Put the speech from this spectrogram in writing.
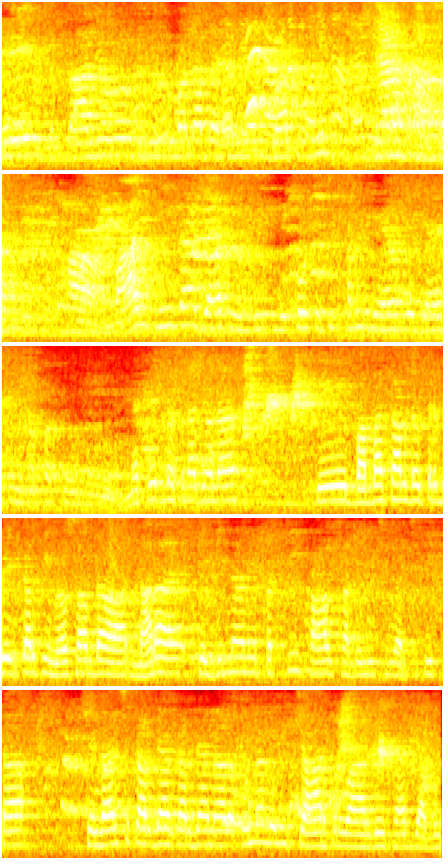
ਮੇਰੇ ਸਤਿਕਾਰਯੋਗ ਬਜ਼ੁਰਗ ਮਾਤਾ ਭੈਣਾਂ ਨੂੰ ਬਹੁਤ ਜੈ ਭਾਰਤ। ਹਾਂ ਬਾਈ ਠੀਕ ਆ ਜੈ ਭੀਮ ਜੀ। ਦੇਖੋ ਤੁਸੀਂ ਸਮਝ ਗਏ ਹੋ ਕਿ ਜੈ ਭੀਮ ਆਪਾਂ ਕਿਉਂ ਕਹਿੰਦੇ। ਮੈਂ ਫਿਰ ਦੱਸਣਾ ਚਾਹੁੰਦਾ ਕਿ ਬਾਬਾ ਸਾਹਿਬ ਡਾਕਟਰ ਅੰਬੇਡਕਰ ਭੀਮਰਾਓ ਸਾਹਿਬ ਦਾ ਨਾਰਾ ਹੈ ਕਿ ਜਿਨ੍ਹਾਂ ਨੇ 25 ਸਾਲ ਸਾਡੇ ਲਈ ਸੰਘਰਸ਼ ਕੀਤਾ ਸੰਘਰਸ਼ ਕਰਦਿਆਂ ਕਰਦਿਆਂ ਨਾਲ ਉਹਨਾਂ ਦੇ ਵੀ ਚਾਰ ਪਰਿਵਾਰ ਦੇ ਸਾਹਿਬਜ਼ਾਦੇ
